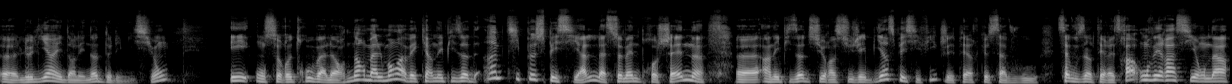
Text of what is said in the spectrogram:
le lien est dans les notes de l'émission. Et on se retrouve alors normalement avec un épisode un petit peu spécial la semaine prochaine, euh, un épisode sur un sujet bien spécifique. J'espère que ça vous, ça vous intéressera. On verra si on a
